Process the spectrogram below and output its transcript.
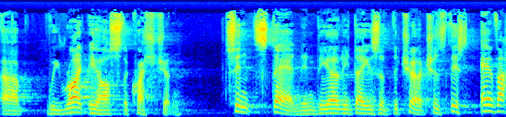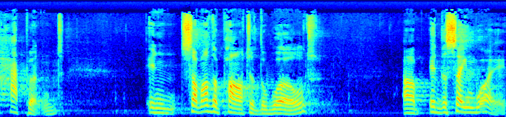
uh, we rightly ask the question since then, in the early days of the church, has this ever happened in some other part of the world uh, in the same way?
